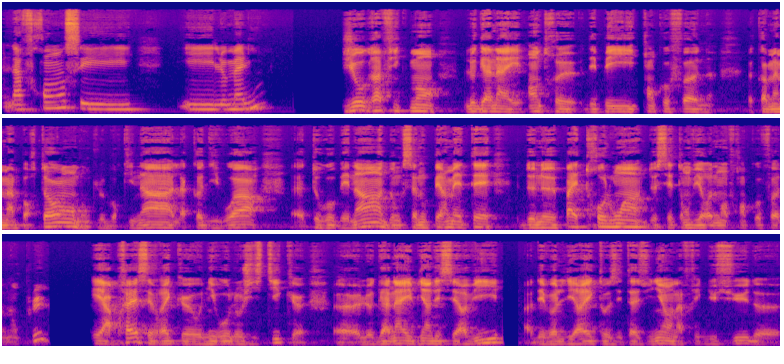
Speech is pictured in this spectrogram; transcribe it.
la France et, et le Mali? Géographiquement, le Ghana est entre des pays francophones euh, quand même importants, donc le Burkina, la Côte d'Ivoire, Togo, Bénin. Donc ça nous permettait de ne pas être trop loin de cet environnement francophone non plus. Et après, c'est vrai qu'au niveau logistique, le Ghana est bien desservi des vols directs aux États-Unis, en Afrique du Sud euh,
